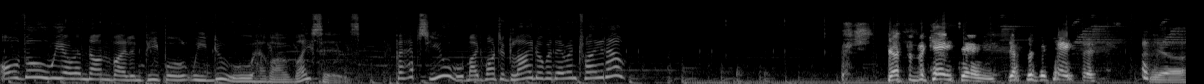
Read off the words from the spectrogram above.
Although we are a non-violent people, we do have our vices. Perhaps you might want to glide over there and try it out. Justification. Justification. Yeah.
